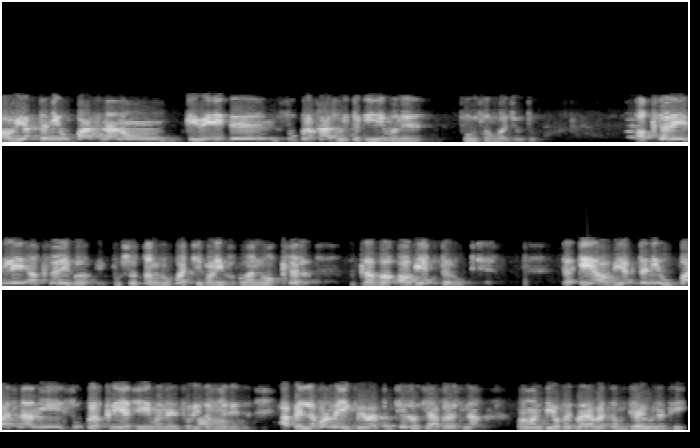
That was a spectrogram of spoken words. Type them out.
અવ્યક્તની ઉપાસનાનું કેવી રીતે, શું પ્રકાશ હોઈ શકે એ મને થોડું સમજવું હતું અક્ષર એટલે અક્ષર એ પુરુષોત્તમ રૂપ જ છે, પણ એ ભગવાનનું અક્ષર મતલબ અવ્યક્ત રૂપ છે. તો એ અવ્યક્તની ઉપાસનાની શું પ્રક્રિયા છે એ મને થોડી સમજ આ પહેલા પણ મેં એક બે વાર પૂછેલો છે આ પ્રશ્ન પણ મને તે વખત બરાબર સમજાયું નથી.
